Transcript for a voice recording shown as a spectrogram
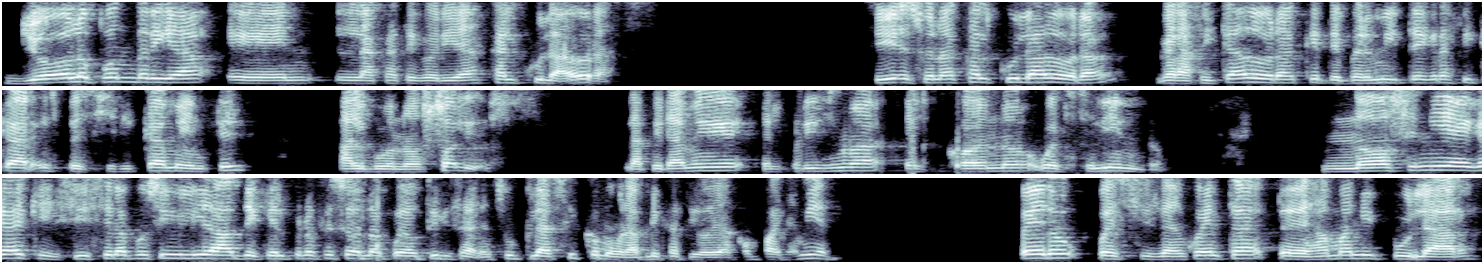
yo lo pondría en la categoría calculadoras. ¿Sí? Es una calculadora, graficadora, que te permite graficar específicamente algunos sólidos. La pirámide, el prisma, el cono o el cilindro. No se niega que existe la posibilidad de que el profesor la pueda utilizar en su clase como un aplicativo de acompañamiento. Pero, pues, si se dan cuenta, te deja manipular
